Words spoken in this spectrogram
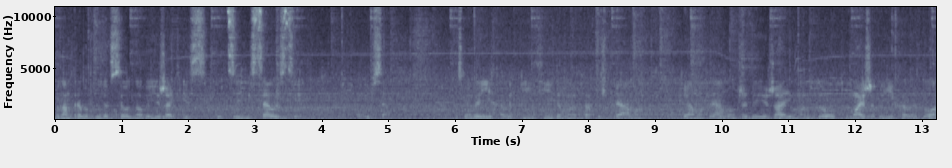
Бо нам треба буде все одно виїжджати із цієї місцевості. І все. Ось ми виїхали і їдемо також прямо, прямо, прямо, вже доїжджаємо до, майже доїхали до е,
